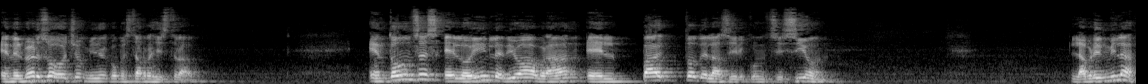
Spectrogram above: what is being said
en el verso 8, mire cómo está registrado. Entonces Elohim le dio a Abraham el pacto de la circuncisión, la Brit Milá.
